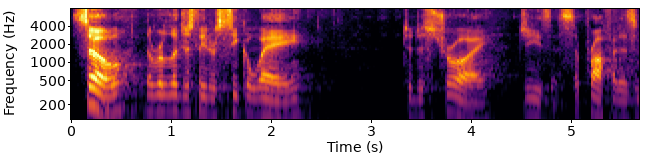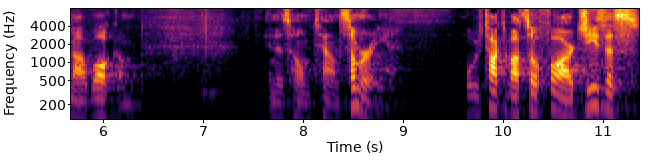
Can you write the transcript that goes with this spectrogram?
So the religious leaders seek a way to destroy Jesus. A prophet is not welcome in his hometown. Summary what we've talked about so far Jesus,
